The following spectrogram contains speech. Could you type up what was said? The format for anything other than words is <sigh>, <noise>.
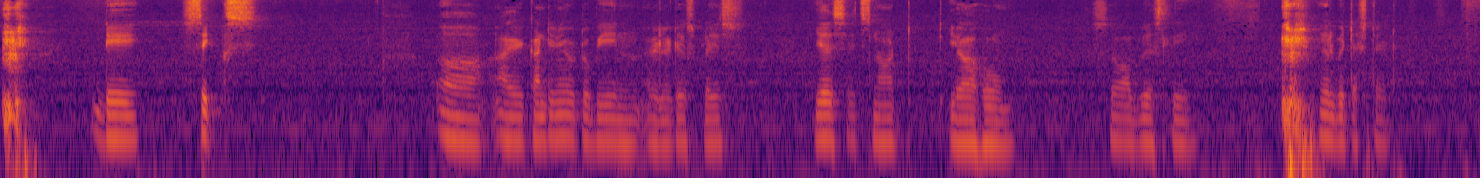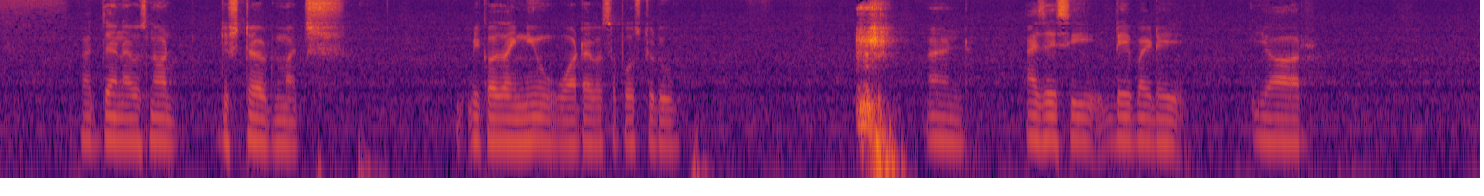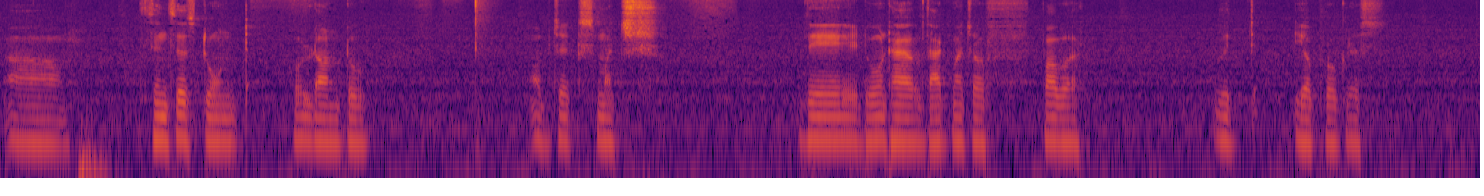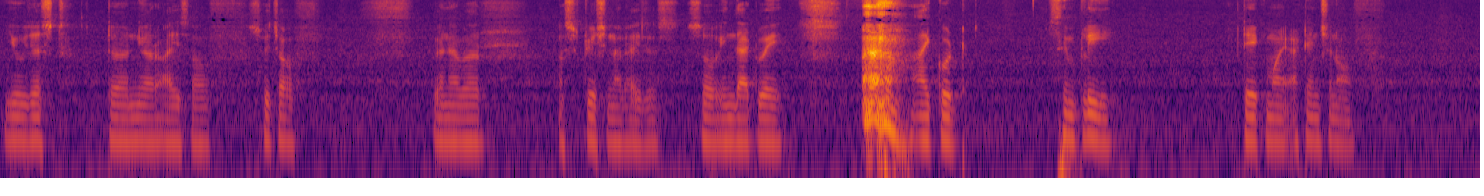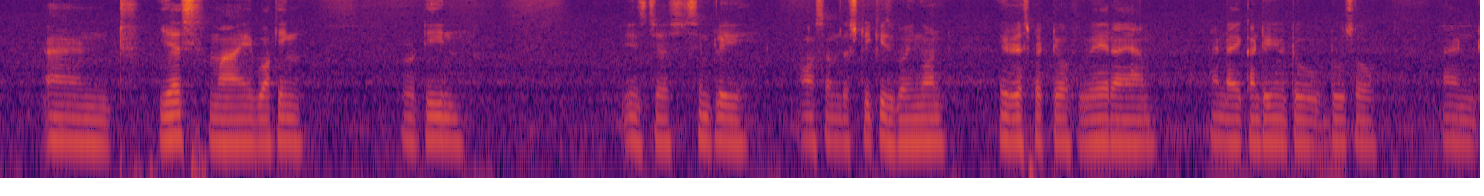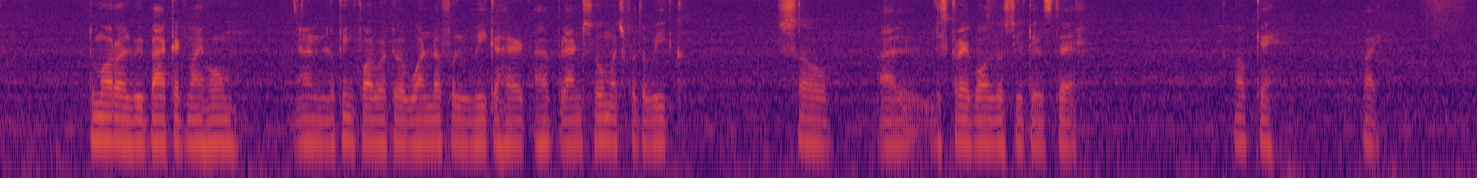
<clears throat> Day 6. Uh, I continue to be in relatives' place. Yes, it's not your home, so obviously <clears throat> you'll be tested. But then I was not disturbed much because I knew what I was supposed to do. <clears throat> and as I see day by day, your uh, senses don't hold on to objects much, they don't have that much of power with your progress. You just turn your eyes off, switch off whenever a situation arises. So, in that way, <coughs> I could simply take my attention off. And yes, my walking routine is just simply awesome. The streak is going on irrespective of where I am, and I continue to do so. And tomorrow I'll be back at my home and looking forward to a wonderful week ahead. I have planned so much for the week, so I'll describe all those details there. Okay, bye.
